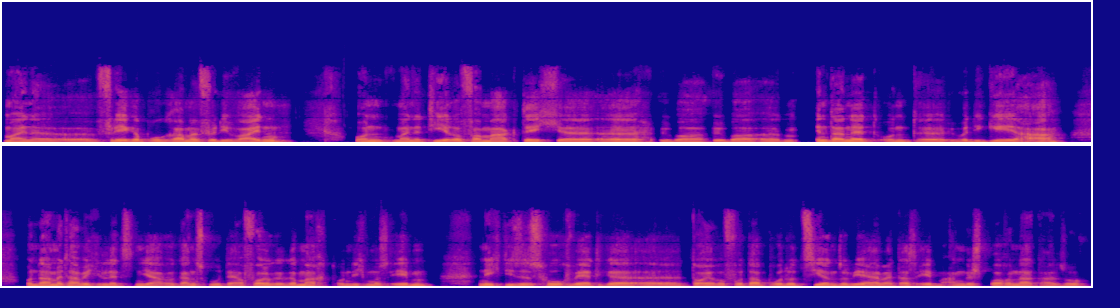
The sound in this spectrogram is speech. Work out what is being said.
meine Pflegeprogramme für die Weiden. Und meine Tiere vermarkte ich äh, über, über ähm, Internet und äh, über die GEH und damit habe ich die letzten Jahre ganz gute Erfolge gemacht. Und ich muss eben nicht dieses hochwertige, äh, teure Futter produzieren, so wie Herbert das eben angesprochen hat. Also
